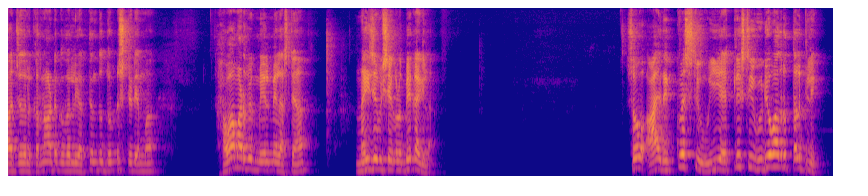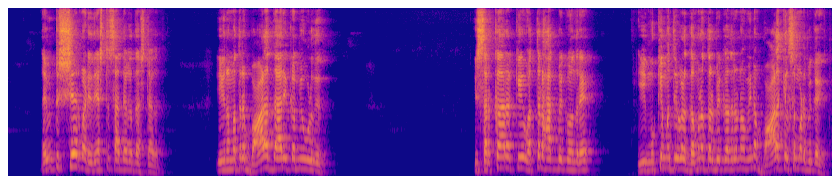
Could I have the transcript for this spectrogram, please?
ರಾಜ್ಯದಲ್ಲಿ ಕರ್ನಾಟಕದಲ್ಲಿ ಅತ್ಯಂತ ದೊಡ್ಡ ಸ್ಟೇಡಿಯಂ ಹವಾ ಮಾಡಬೇಕು ಮೇಲ್ಮೇಲೆ ಅಷ್ಟೇ ನೈಜ ವಿಷಯಗಳು ಬೇಕಾಗಿಲ್ಲ. ಸೊ ಐ ರಿಕ್ವೆಸ್ಟ್ ಯು ಈ ಅಟ್ಲೀಸ್ಟ್ ಈ ವಿಡಿಯೋ ಆದರೂ ತಲುಪಲಿ. ದಯವಿಟ್ಟು ಶೇರ್ ಮಾಡಿದೆ ಎಷ್ಟು ಸಾಧ್ಯ ಆಗುತ್ತೆ ಅಷ್ಟಾಗುತ್ತೆ ಈಗ ನಮ್ಮ ಹತ್ರ ಭಾಳ ದಾರಿ ಕಮ್ಮಿ ಉಳಿದಿದೆ. ಈ ಸರ್ಕಾರಕ್ಕೆ ಒತ್ತಡ ಹಾಕಬೇಕು ಅಂದರೆ, ಈ ಮುಖ್ಯಮಂತ್ರಿಗಳ ಗಮನ ತರಬೇಕಾದ್ರೆ ನಾವು ಇನ್ನೂ ಭಾಳ ಕೆಲಸ ಮಾಡಬೇಕಾಗಿತ್ತು.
